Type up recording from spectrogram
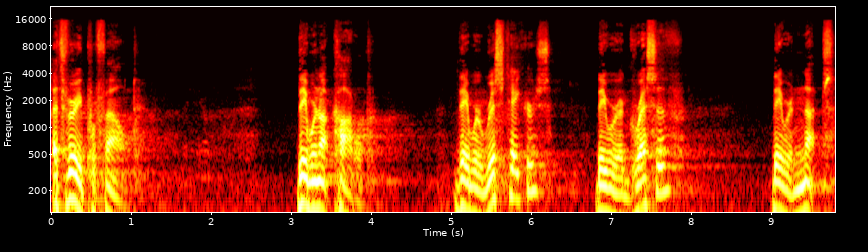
That's very profound. They were not coddled. They were risk takers. They were aggressive. They were nuts.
